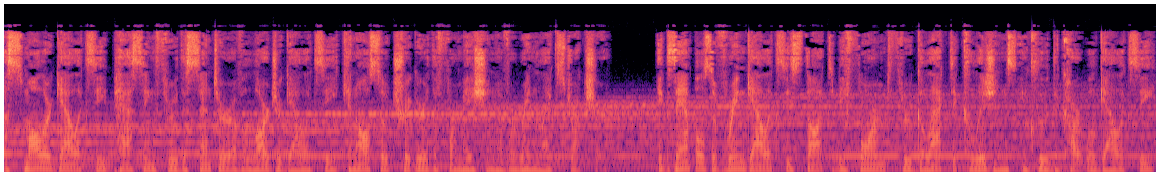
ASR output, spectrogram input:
a smaller galaxy passing through the center of a larger galaxy can also trigger the formation of a ring-like structure. Examples of ring galaxies thought to be formed through galactic collisions include the Cartwheel Galaxy,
